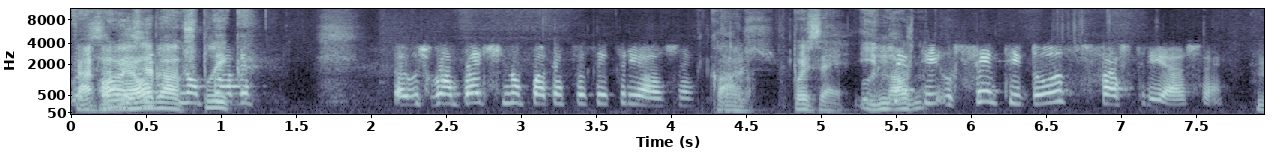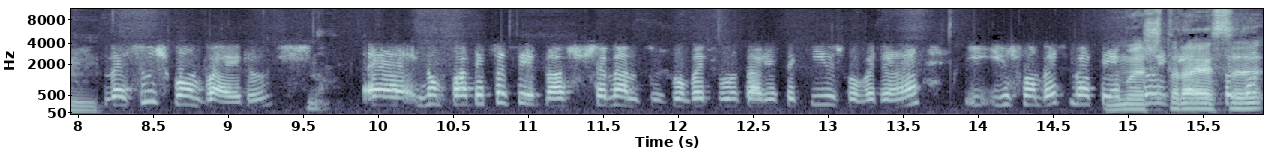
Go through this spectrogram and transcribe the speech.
Isabel, explica. Os bombeiros não podem fazer triagem. Claro, pois é. E o, nós... o 112 faz triagem, hum. mas os bombeiros não. Uh, não podem fazer. Nós chamamos os bombeiros voluntários aqui, os bombeiros não, e, e os bombeiros metem mas a terá essa,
